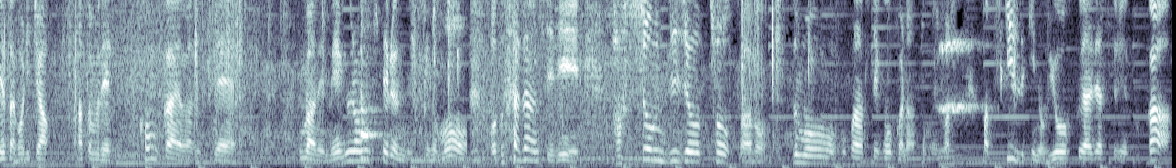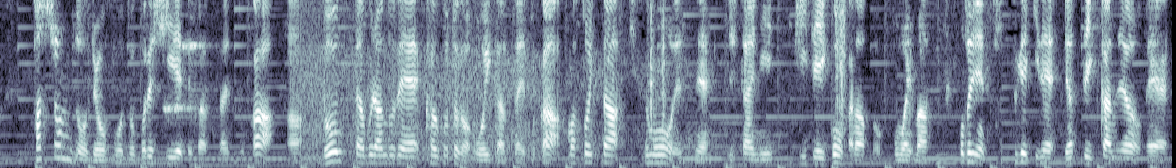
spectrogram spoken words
皆さんこんにちはアトムです。今回はですね今ね目黒に来てるんですけども大人男子にファッション事情調査の質問を行っていこうかなと思います、まあ、月々の洋服代だったりとかファッションの情報をどこで仕入れてかったりとかどういったブランドで買うことが多いかったりとか、まあ、そういった質問をですね実際に聞いていこうかなと思います。本当にね突撃でやっていく感じなので、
